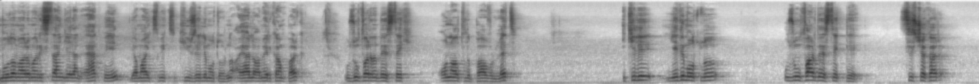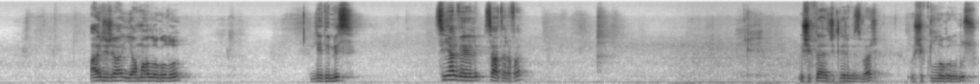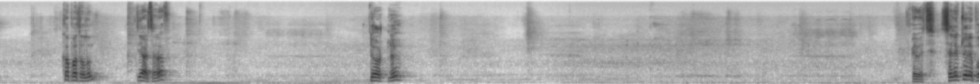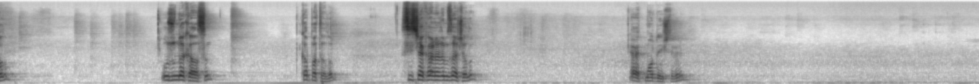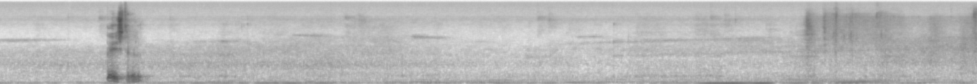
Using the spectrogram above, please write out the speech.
Muğla Marmaris'ten gelen Ehad Bey'in Yamaha XMX 250 motorunu ayarlı Amerikan Park, uzun farına destek 16'lı Power LED, ikili 7 modlu uzun far destekli sis çakar, ayrıca Yamaha logolu LED'imiz. Sinyal verelim sağ tarafa. Işıklı elciklerimiz var. Işıklı logolumuz. Kapatalım. Diğer taraf. Dörtlü. Evet. Selektör yapalım. Uzunda kalsın. Kapatalım. Sis çakarlarımızı açalım. Evet mod değiştirelim. Değiştirelim.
